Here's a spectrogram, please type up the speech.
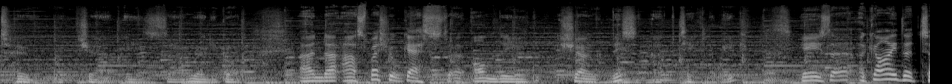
two, which uh, is uh, really good. And uh, our special guest uh, on the show this uh, particular week is uh, a guy that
